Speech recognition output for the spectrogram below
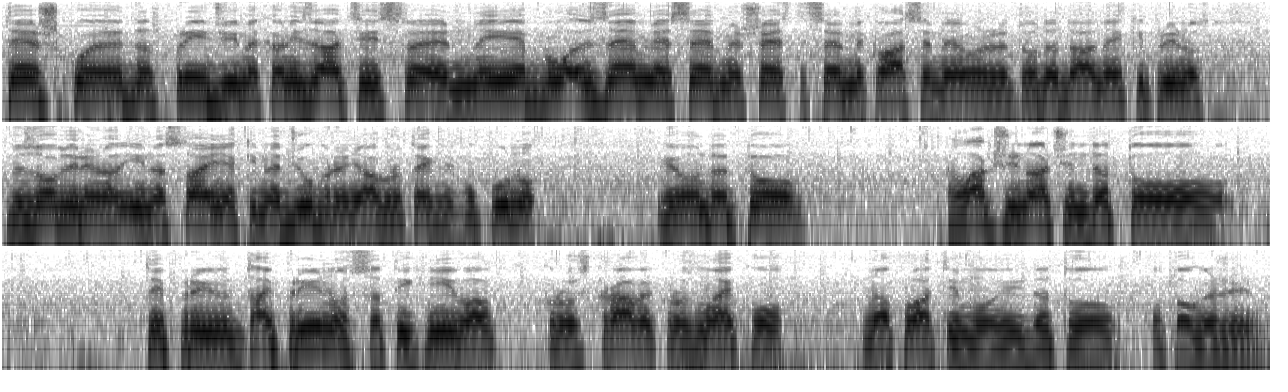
teško je da priđe i mehanizacija i sve. Nije zemlje sedme, šeste, sedme klase, ne može to da da neki prinos, bez obzira i na stajnjak i na džubrenje, agrotehniku punu. I onda je to lakši način da to te pri, taj prinos sa tih njiva kroz krave, kroz mleko naplatimo i da to od toga živimo.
